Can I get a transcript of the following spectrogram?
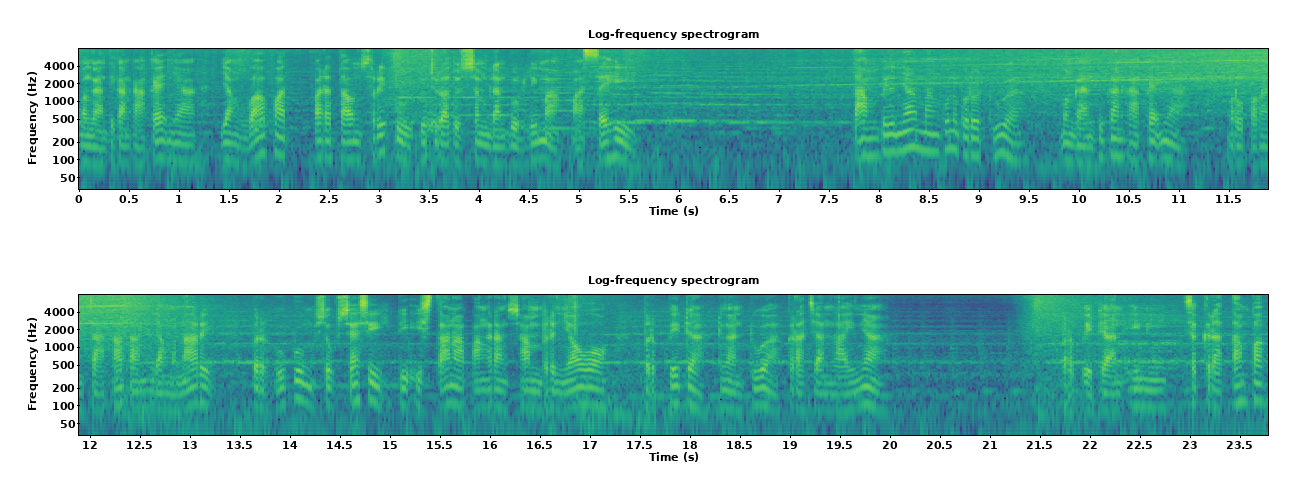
menggantikan kakeknya yang wafat pada tahun 1795 Masehi. Tampilnya Mangkunegoro II menggantikan kakeknya merupakan catatan yang menarik berhubung suksesi di Istana Pangeran Sambernyowo berbeda dengan dua kerajaan lainnya. Perbedaan ini segera tampak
